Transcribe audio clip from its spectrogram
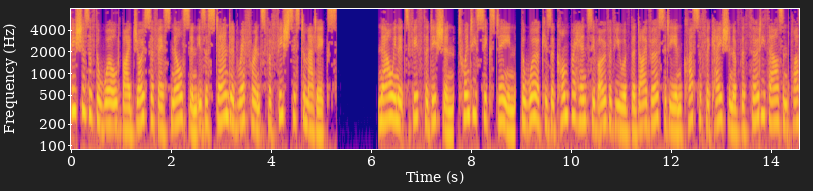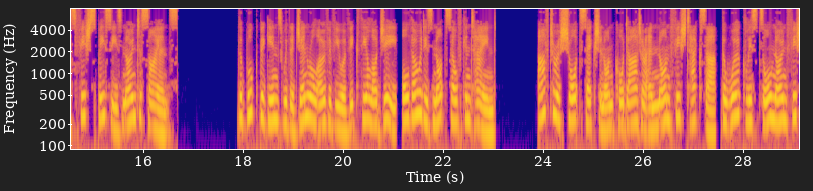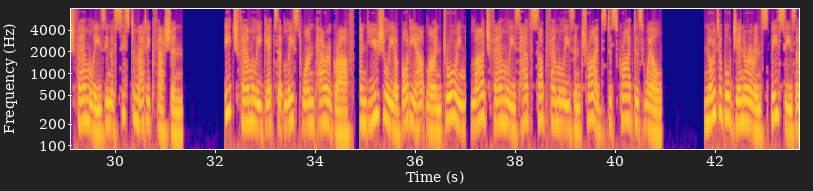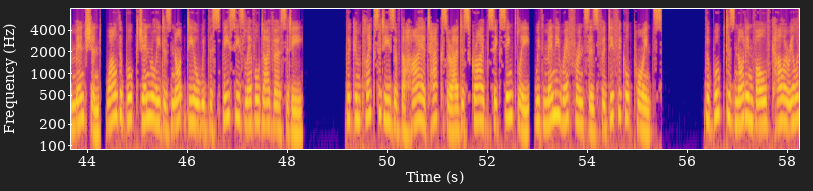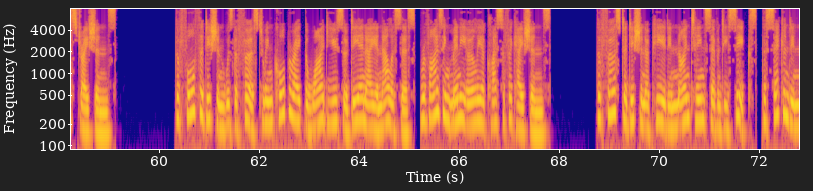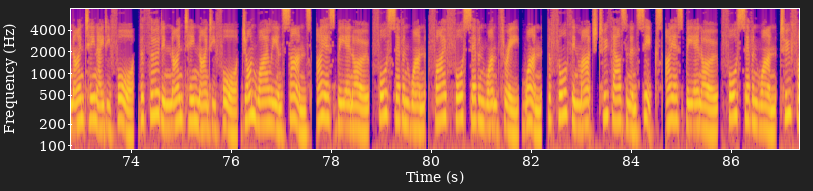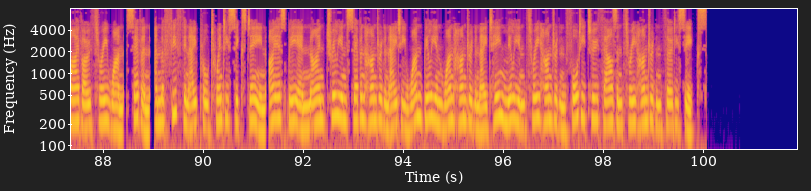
Fishes of the World by Joseph S. Nelson is a standard reference for fish systematics. Now in its fifth edition 2016, the work is a comprehensive overview of the diversity and classification of the 30,000-plus fish species known to science. The book begins with a general overview of ichthyology, although it is not self-contained. After a short section on chordata and non-fish taxa, the work lists all known fish families in a systematic fashion. Each family gets at least one paragraph, and usually a body outline drawing. Large families have subfamilies and tribes described as well. Notable genera and species are mentioned, while the book generally does not deal with the species-level diversity. The complexities of the higher taxa are described succinctly, with many references for difficult points. The book does not involve color illustrations. The fourth edition was the first to incorporate the wide use of DNA analysis, revising many earlier classifications. The first edition appeared in 1976, the second in 1984, the third in 1994 John Wiley & Sons, ISBN 0-471-54713-1, the fourth in March 2006 ISBN 0-471-25031-7, and the fifth in April 2016 ISBN 9781118342336.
